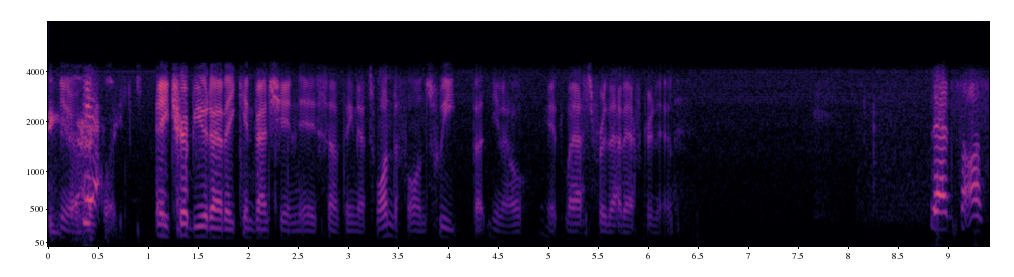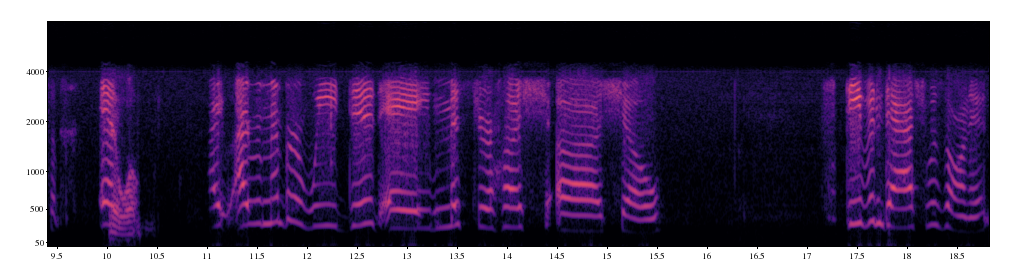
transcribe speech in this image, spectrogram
Yeah. Exactly. A tribute at a convention is something that's wonderful and sweet, but you know it lasts for that afternoon. that's awesome. Yeah. And Well, I I remember we did a Mr. Hush uh show. Stephen Dash was on it.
